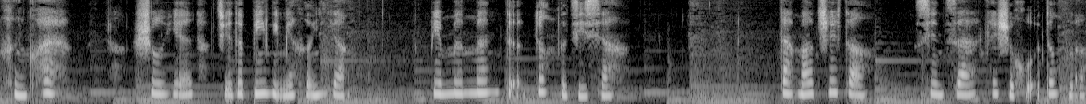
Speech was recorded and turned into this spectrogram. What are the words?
很快，舒颜觉得逼里面很痒。便慢慢的动了几下。大毛知道，现在开始活动了，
